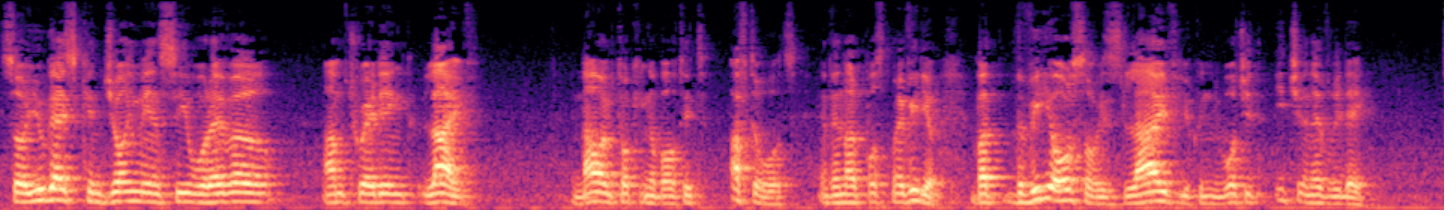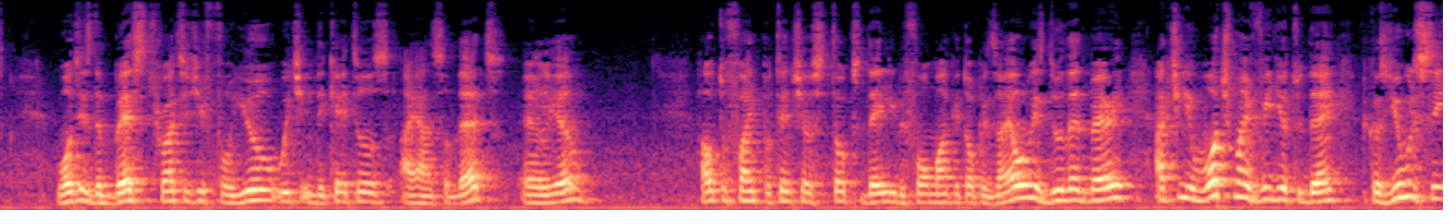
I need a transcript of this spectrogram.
so you guys can join me and see whatever i'm trading live. And now i'm talking about it afterwards and then i'll post my video. But the video also is live. You can watch it each and every day. What is the best strategy for you? Which indicators? I answered that earlier how to find potential stocks daily before market opens. I always do that, Barry. Actually, watch my video today because you will see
